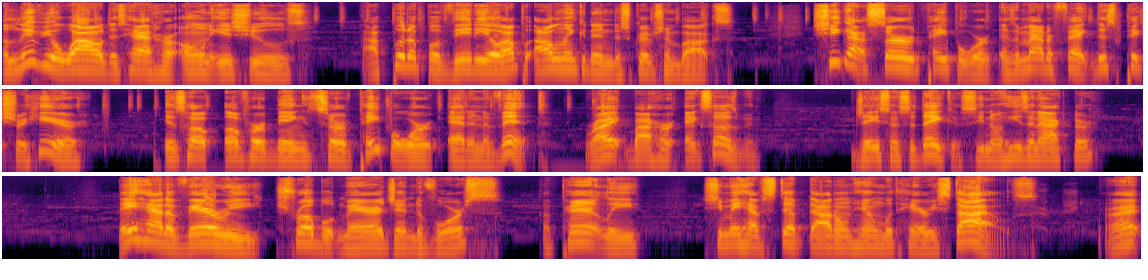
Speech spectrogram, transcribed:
Olivia Wilde has had her own issues. I put up a video. I'll, put, I'll link it in the description box. She got served paperwork. As a matter of fact, this picture here is her, of her being served paperwork at an event, right, by her ex-husband, Jason Sudeikis. You know, he's an actor. They had a very troubled marriage and divorce. Apparently, she may have stepped out on him with Harry Styles, right?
